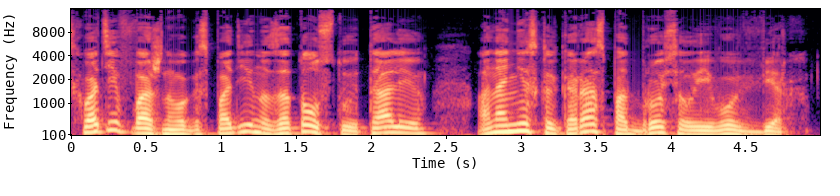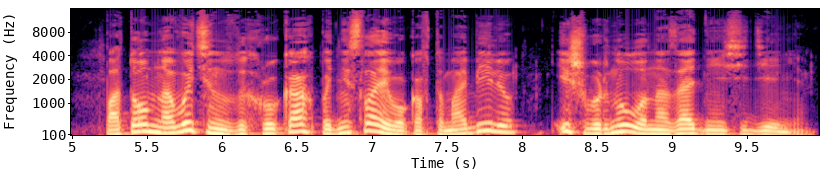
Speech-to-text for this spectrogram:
Схватив важного господина за толстую талию, она несколько раз подбросила его вверх. Потом на вытянутых руках поднесла его к автомобилю и швырнула на заднее сиденье.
